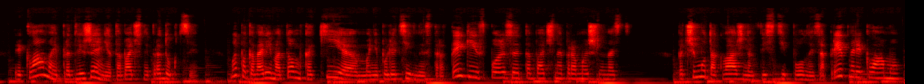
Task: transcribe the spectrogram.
– реклама и продвижение табачной продукции. Мы поговорим о том, какие манипулятивные стратегии использует табачная промышленность, почему так важно ввести полный запрет на рекламу,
